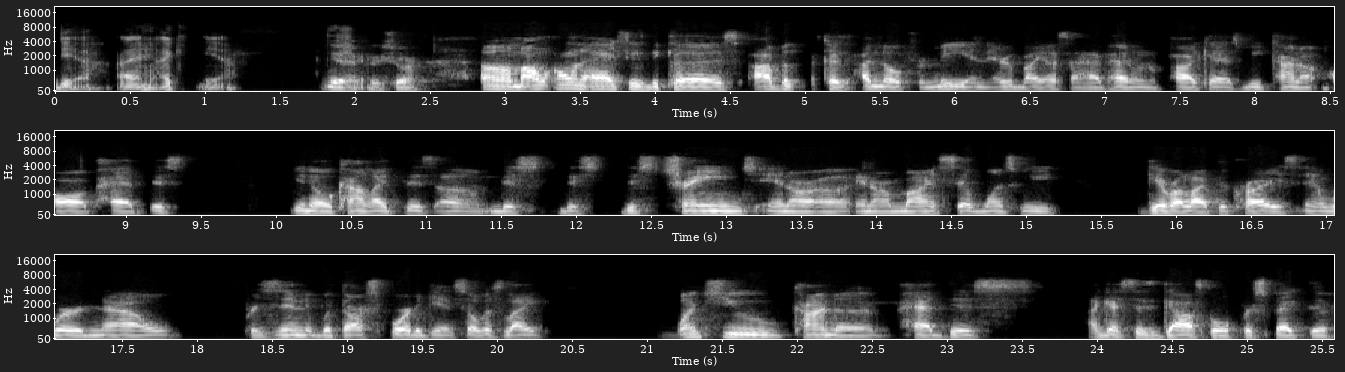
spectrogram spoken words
yeah, I I yeah. Yeah, sure. for sure. Um, I, I want to ask this because I because I know for me and everybody else I have had on the podcast, we kind of all had this, you know, kind of like this um this this this change in our uh, in our mindset once we give our life to Christ and we're now presented with our sport again. So it's like once you kind of had this, I guess, this gospel perspective,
